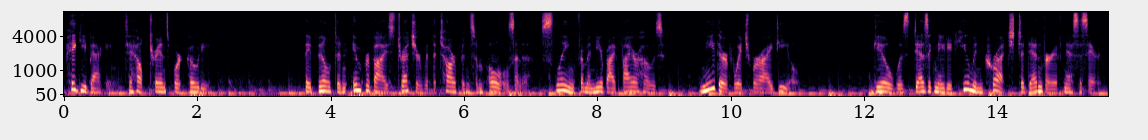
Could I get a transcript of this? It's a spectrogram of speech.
piggybacking to help transport Cody. They built an improvised stretcher with the tarp and some poles and a sling from a nearby fire hose, neither of which were ideal. Gil was designated human crutch to Denver if necessary.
